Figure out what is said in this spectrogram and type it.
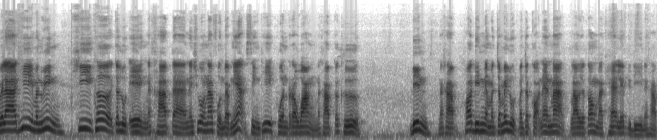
เวลาที่มันวิ่งขี้เคอจะหลุดเองนะครับ แต่ในช่วงหน้าฝนแบบนี้สิ่งที่ควรระวังนะครับก็คือดินนะครับ เพราะดินเนี่ยมันจะไม่หลุดมันจะเกาะแน่นมาก เราจะต้องมาแคะเล็บอยู่ดีนะครับ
